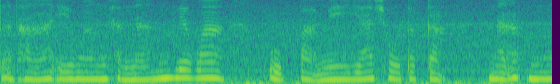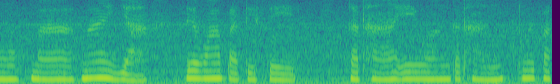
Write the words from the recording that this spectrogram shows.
ตถาเอวังฉันนั้นเรียกว่า อุปปเมยะโชตกะนะโนมาไม่อย่า เรียกว่าปฏิเสธตถาเอวังกระถังด้วยประ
